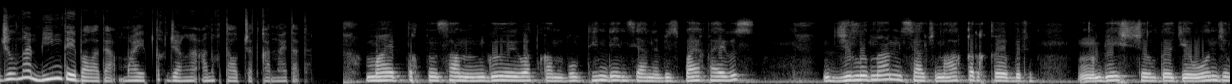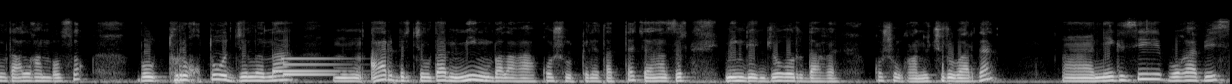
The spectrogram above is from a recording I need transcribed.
жылына миңдей балада майыптык жаңы аныкталып жатканын айтат майыптыктын санынын көбөйүп аткан бул тенденцияны биз байкайбыз. Жылына мисалы үчүн акыркы бир беш жылды же он жылды алган болсок бул туруктуу жылына ар бир жылда миң балага кошулуп келатат да. Жана азыр миңден жогору дагы кошулган учуру бар да. Негизи буга биз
